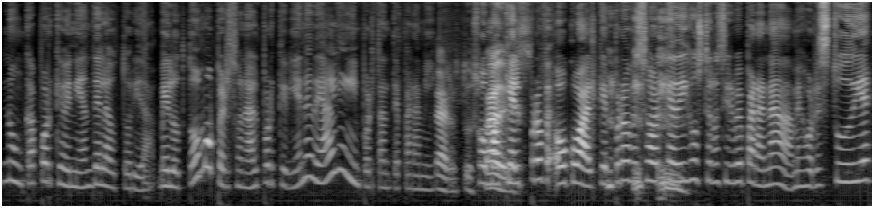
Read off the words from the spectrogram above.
nunca porque venían de la autoridad. Me lo tomo personal porque viene de alguien importante para mí. Claro, tus Como padres. aquel profe o cualquier profesor que dijo usted no sirve para nada, mejor estudie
